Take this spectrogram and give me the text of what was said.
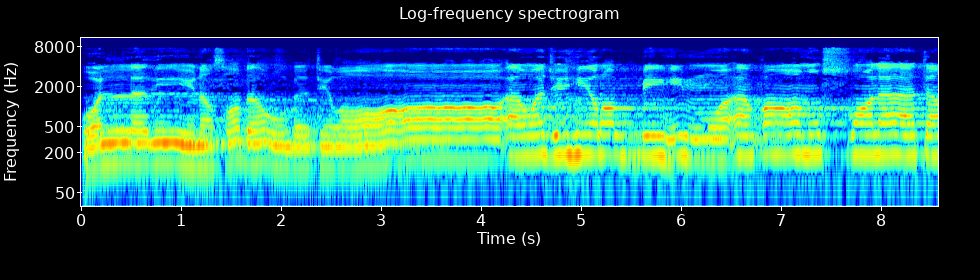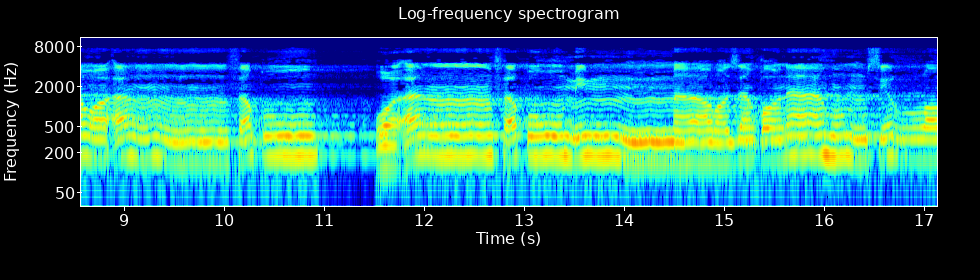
والذين صبروا ابتغاء وجه ربهم وأقاموا الصلاة وأنفقوا وأنفقوا مما رزقناهم سرا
